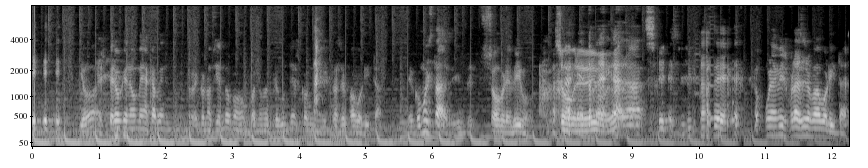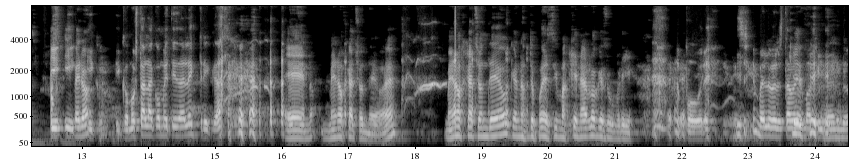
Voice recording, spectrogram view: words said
Yo espero que no me acaben reconociendo como cuando me preguntes con mi frase favorita. De, ¿Cómo estás? Sobrevivo. Sobrevivo. Sí. Es mi frase- una de mis frases favoritas. Y, y- Pero- y- y cómo está la cometida eléctrica? Eh, no, menos cachondeo, ¿eh? Menos cachondeo que no te puedes imaginar lo que sufrí. Pobre. Sí, me lo estaba ¿Qué imaginando.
